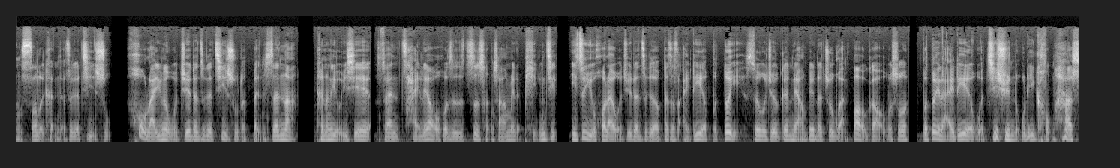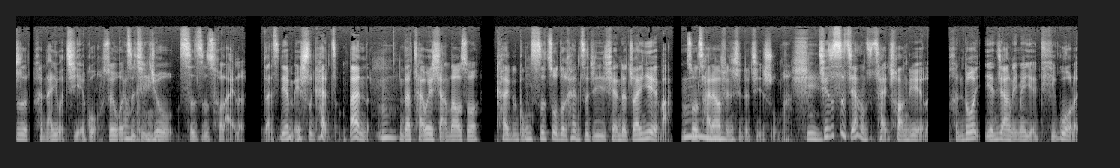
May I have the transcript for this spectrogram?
on Silicon 的这个技术。后来，因为我觉得这个技术的本身呢、啊，可能有一些算材料或者是制成上面的瓶颈，以至于后来我觉得这个 business idea 不对，所以我就跟两边的主管报告，我说不对的 idea，我继续努力恐怕是很难有结果，所以我自己就辞职出来了。短时间没事干怎么办呢？嗯，那才会想到说，开个公司做做看自己以前的专业吧，做材料分析的技术嘛。是，其实是这样子才创业了。很多演讲里面也提过了，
